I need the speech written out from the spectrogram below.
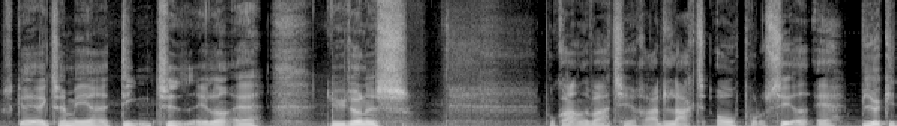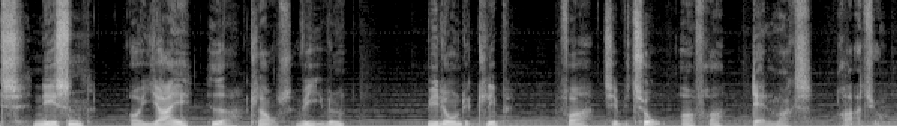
skal jeg ikke tage mere af din tid eller af lytternes. Programmet var tilrettelagt og produceret af Birgit Nissen, og jeg hedder Claus Wivel. Vi lånte klip fra TV2 og fra Danmarks Radio.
